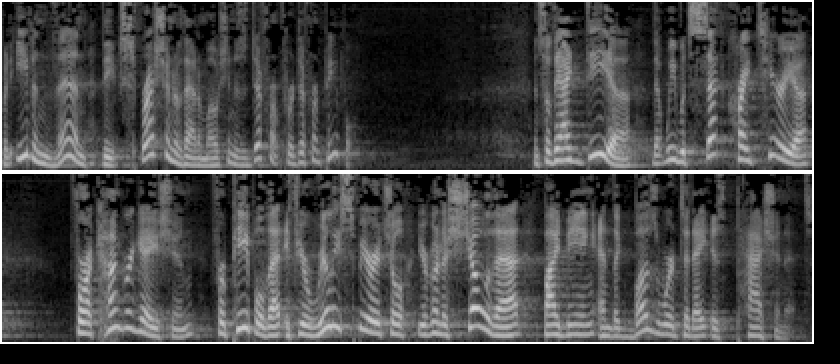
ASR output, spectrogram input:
But even then, the expression of that emotion is different for different people. And so the idea that we would set criteria for a congregation, for people that if you're really spiritual, you're going to show that by being, and the buzzword today is passionate.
